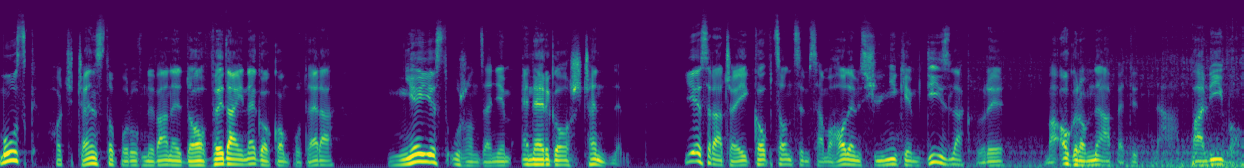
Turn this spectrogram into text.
Mózg, choć często porównywany do wydajnego komputera, nie jest urządzeniem energooszczędnym. Jest raczej kopcącym samochodem z silnikiem diesla, który ma ogromny apetyt na paliwo.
